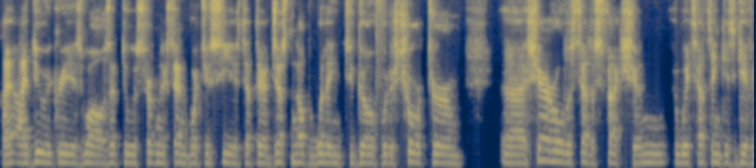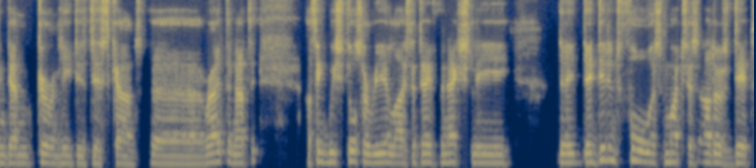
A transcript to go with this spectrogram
I, I, do agree as well. Is that to a certain extent, what you see is that they're just not willing to go for the short-term uh, shareholder satisfaction, which I think is giving them currently this discount, uh, right? And I, th- I think we should also realize that they've been actually they, they didn't fall as much as others did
